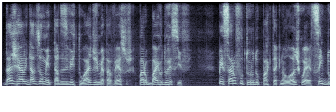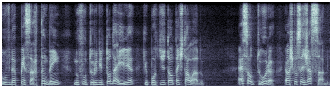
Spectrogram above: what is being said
Das realidades aumentadas e virtuais dos metaversos para o bairro do Recife. Pensar o futuro do parque tecnológico é, sem dúvida, pensar também no futuro de toda a ilha que o Porto Digital está instalado. A essa altura, eu acho que você já sabe.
